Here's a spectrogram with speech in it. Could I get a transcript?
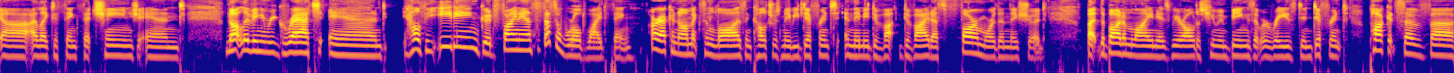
Uh, I like to think that change and not living in regret and healthy eating, good finances, that's a worldwide thing. Our economics and laws and cultures may be different and they may divi- divide us far more than they should. But the bottom line is we are all just human beings that were raised in different pockets of. Uh,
